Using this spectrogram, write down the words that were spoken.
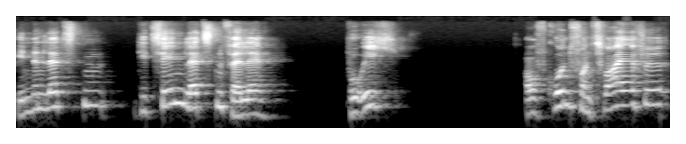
in den letzten, die zehn letzten Fälle, wo ich aufgrund von Zweifel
